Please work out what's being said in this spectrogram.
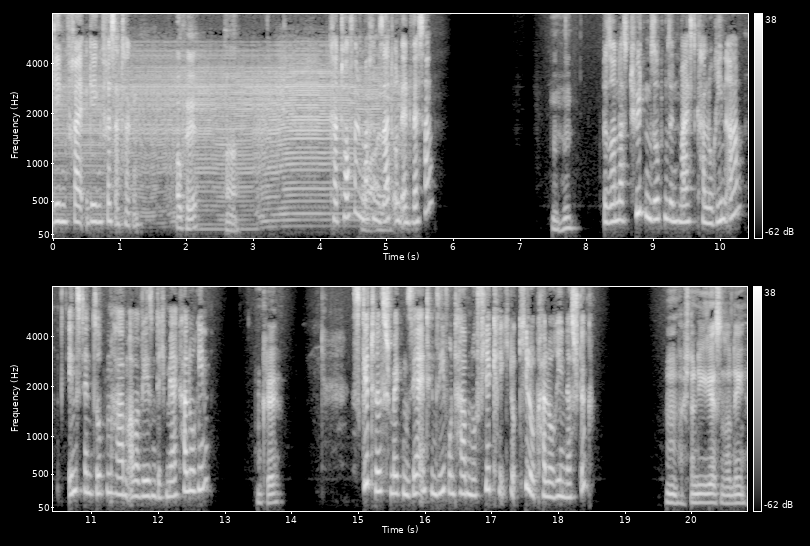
gegen, Frei gegen Fressattacken. Okay. Ah. Kartoffeln Boah, machen Alter. satt und entwässern. Mhm. Besonders Tütensuppen sind meist kalorienarm. Instant-Suppen haben aber wesentlich mehr Kalorien. Okay. Skittles schmecken sehr intensiv und haben nur 4 Kilo Kilokalorien das Stück. Hm, hab ich noch nie gegessen, so ein Ding.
